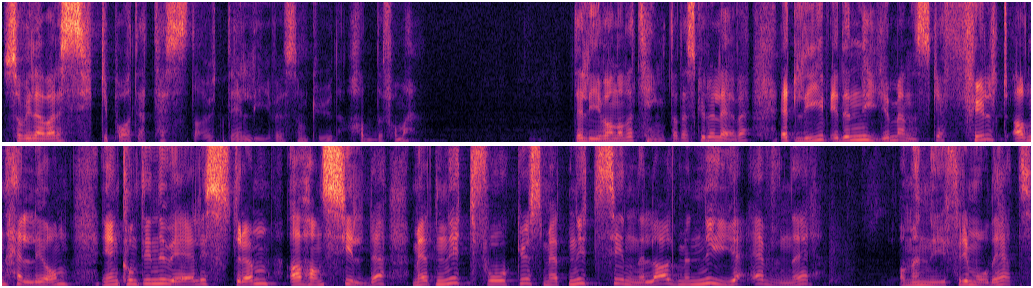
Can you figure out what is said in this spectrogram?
så vil jeg være sikker på at jeg testa ut det livet som Gud hadde for meg. Det livet han hadde tenkt at jeg skulle leve. Et liv i det nye mennesket, fylt av Den hellige ånd, i en kontinuerlig strøm av hans kilde, med et nytt fokus, med et nytt sinnelag, med nye evner og med ny frimodighet.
